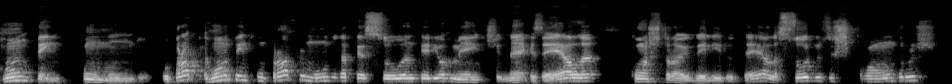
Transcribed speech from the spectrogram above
rompem com o mundo, o próprio, rompem com o próprio mundo da pessoa anteriormente, né? Quer dizer, ela constrói o delírio dela sob os escombros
